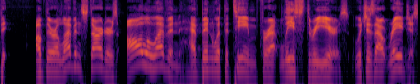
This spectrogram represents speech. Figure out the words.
The, of their 11 starters, all 11 have been with the team for at least three years, which is outrageous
